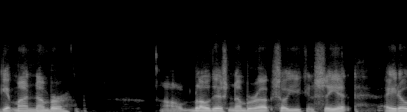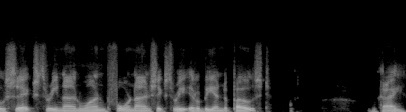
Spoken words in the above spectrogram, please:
Get my number. I'll blow this number up so you can see it. 806 391 4963. It'll be in the post. Okay.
